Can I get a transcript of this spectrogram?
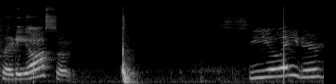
Pretty awesome. See you later.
